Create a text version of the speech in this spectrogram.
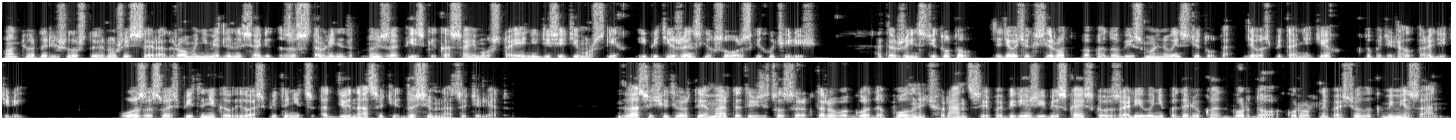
Он твердо решил, что, вернувшись с аэродрома, немедленно сядет за составление докладной записки касаемо устроения десяти мужских и пяти женских суворовских училищ, а также институтов для девочек-сирот по подобию Смольного института для воспитания тех, кто потерял родителей. Возраст воспитанников и воспитанниц от 12 до 17 лет. 24 марта 1942 года, полночь, Франции, побережье Бискайского залива неподалеку от Бордо, курортный поселок Мимизан.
